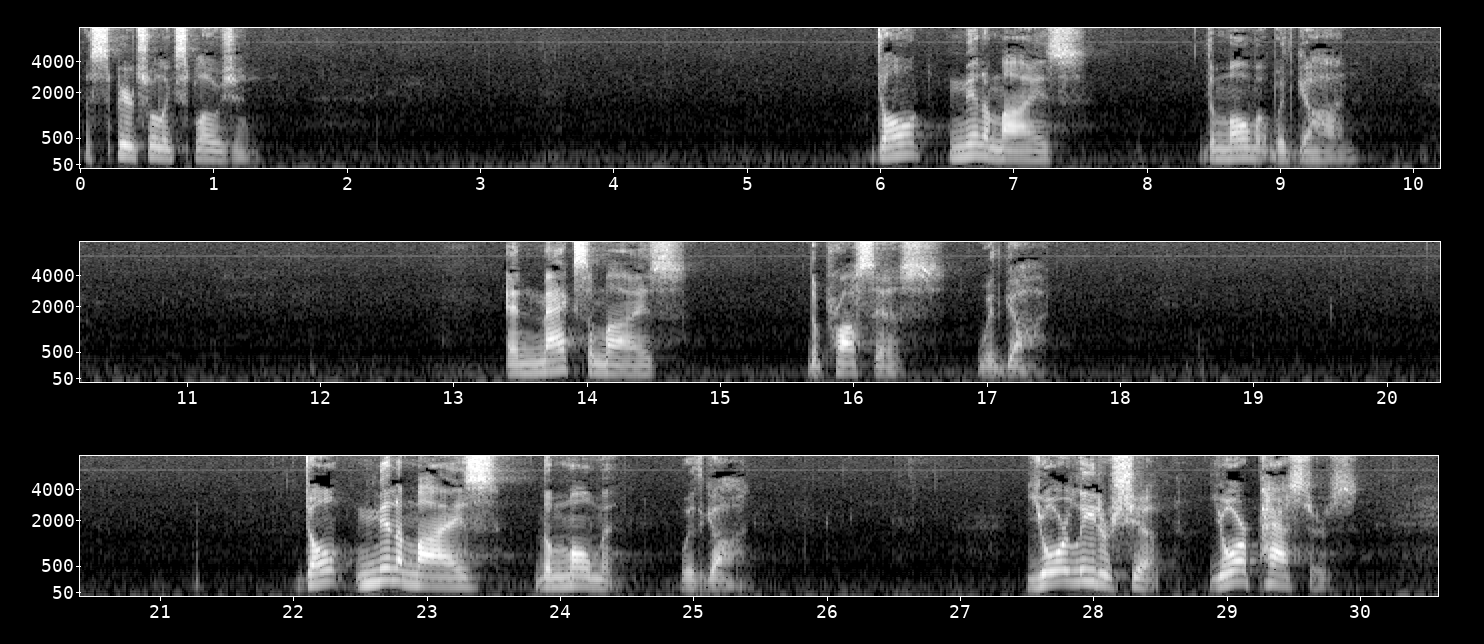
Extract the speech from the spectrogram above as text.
a spiritual explosion. Don't minimize the moment with God and maximize the process with God. Don't minimize the moment with God. Your leadership, your pastors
